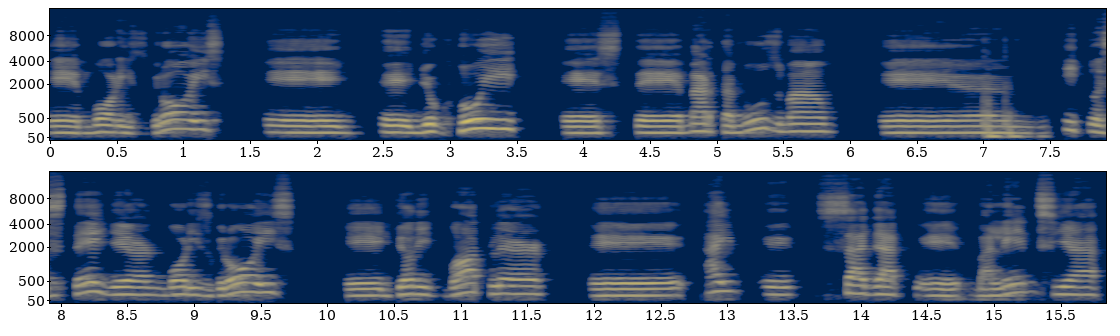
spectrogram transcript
eh, Boris Groys, eh, eh, Hui, este, Marta Nussbaum, eh, Ito Steyer, Boris Groys, eh, Judith Butler, eh, hay eh, Sayak eh, Valencia,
